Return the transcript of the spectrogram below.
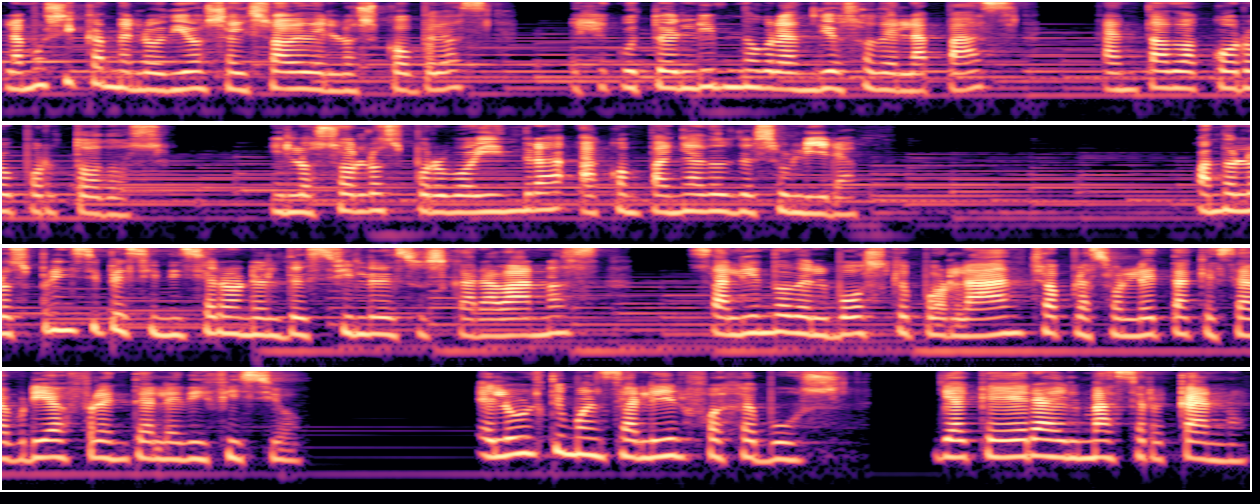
La música melodiosa y suave de los cobras ejecutó el himno grandioso de la paz, cantado a coro por todos, y los solos por Boindra acompañados de su lira. Cuando los príncipes iniciaron el desfile de sus caravanas, saliendo del bosque por la ancha plazoleta que se abría frente al edificio. El último en salir fue Jebús, ya que era el más cercano,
